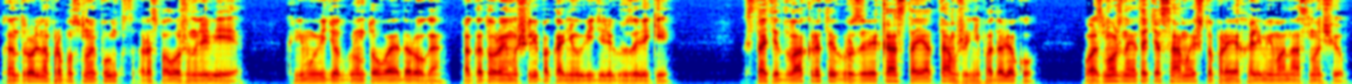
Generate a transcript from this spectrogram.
Контрольно-пропускной пункт расположен левее. К нему ведет грунтовая дорога, по которой мы шли, пока не увидели грузовики. Кстати, два крытых грузовика стоят там же, неподалеку. Возможно, это те самые, что проехали мимо нас ночью.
